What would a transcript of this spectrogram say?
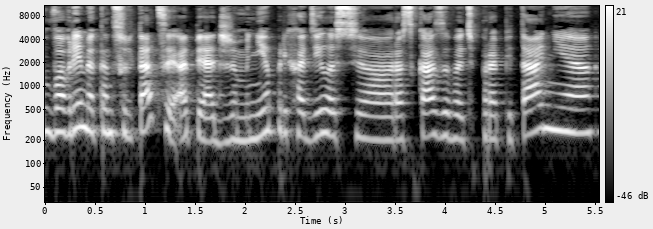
Ну, во время консультации, опять же, мне приходилось э, рассказывать про питание,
